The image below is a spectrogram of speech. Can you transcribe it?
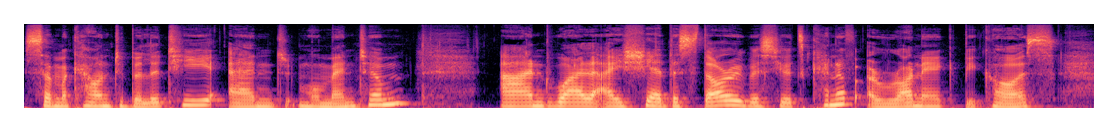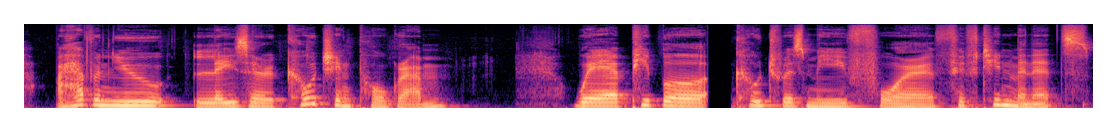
some accountability and momentum. And while I share the story with you, it's kind of ironic because I have a new laser coaching program where people coach with me for 15 minutes.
